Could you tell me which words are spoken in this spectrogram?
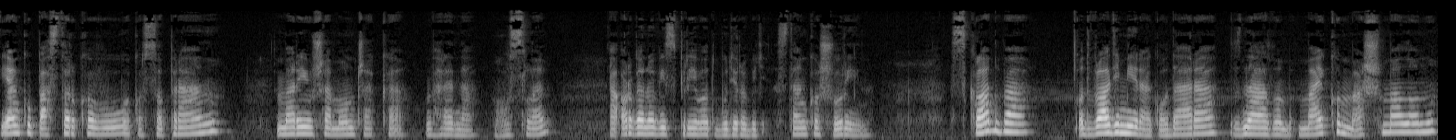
Janku Pastorkovú ako soprán, Mariuša Mončaka v hre na husle a organový sprievod bude robiť Stanko Šurín. Skladba od Vladimíra Godára s názvom Majko Mašmalon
